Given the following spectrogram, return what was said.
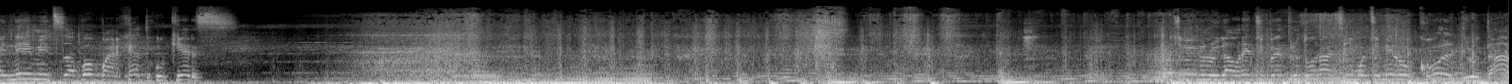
my name is above my head, who cares? Mulțumim lui Laurențiu pentru donații, mulțumim lui Cold, lui David,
